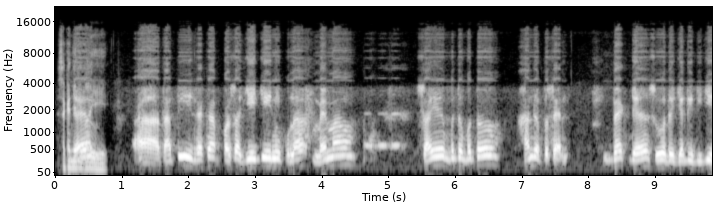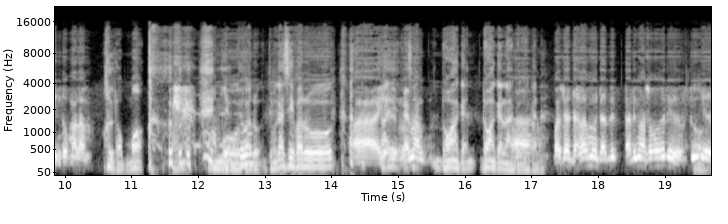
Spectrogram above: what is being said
asalkan jadi Dan, baik Ah, tapi cakap pasal JJ ni pula memang saya betul-betul 100% back dia suruh dia jadi DJ untuk malam. alamak Amboi Ya tu. Faruk. Terima kasih Faruk. Ah, ya, Saya- memang saya doakan doakanlah doakan. ah, pasal dah lama tak, tak dengar suara dia. Tu Oh. je.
